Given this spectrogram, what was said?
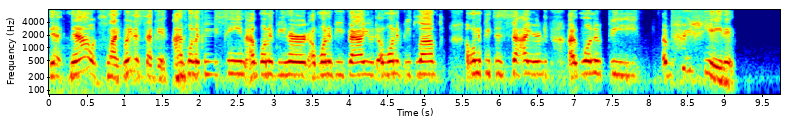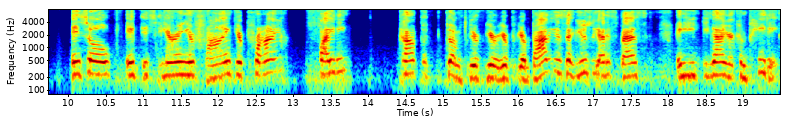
That now it's like, wait a second, I want to be seen, I want to be heard, I want to be valued, I want to be loved, I want to be desired, I want to be appreciated. And so if it's you're in your prime, your prime fighting comp, um, your, your your your body is usually at its best, and you now you're competing.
